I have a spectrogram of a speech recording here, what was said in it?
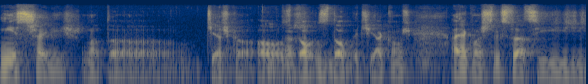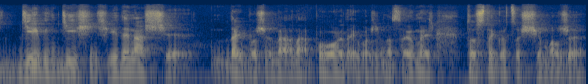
nie strzelisz, no to ciężko o też- zdo, zdobyć jakąś, a jak masz tych sytuacji 9, 10, 11, daj Boże na, na połowę, daj Boże na cały mecz, to z tego coś się może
